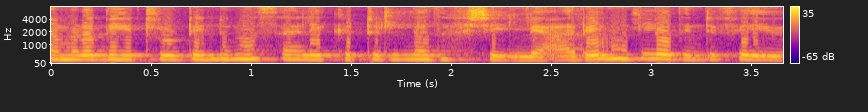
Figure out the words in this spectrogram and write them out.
നമ്മുടെ ബീട്രൂട്ടിന്റെ മസാലയൊക്കെ ഇട്ടിട്ടുള്ള ദോശയില്ല? ആരെങ്കിലും ഇതിന്റെ ഫേവ്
